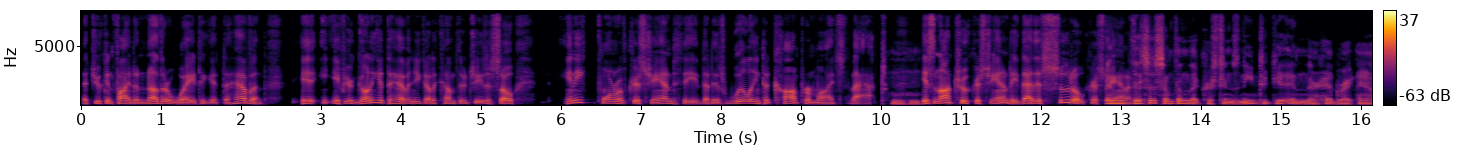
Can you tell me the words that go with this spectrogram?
that you can find another way to get to heaven. If you're going to get to heaven, you've got to come through Jesus. So any form of Christianity that is willing to compromise that hmm is not true Christianity. That is pseudo Christianity. this is something that Christians need to get in their head right now.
